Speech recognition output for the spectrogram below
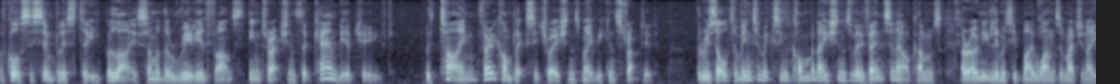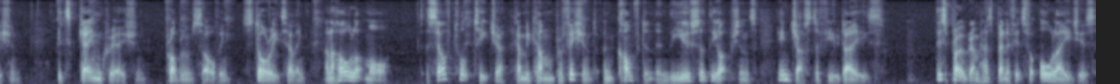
Of course, this simplicity belies some of the really advanced interactions that can be achieved. With time, very complex situations may be constructed. The result of intermixing combinations of events and outcomes are only limited by one's imagination. It's game creation, problem solving, storytelling, and a whole lot more a self-taught teacher can become proficient and confident in the use of the options in just a few days. This programme has benefits for all ages,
